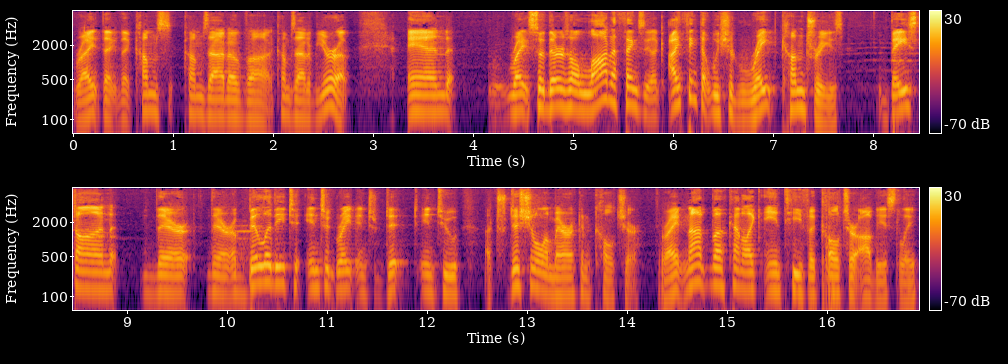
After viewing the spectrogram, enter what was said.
right? That, that comes comes out of uh, comes out of Europe, and right. So there's a lot of things like I think that we should rate countries based on their their ability to integrate into into a traditional American culture, right? Not the kind of like Antifa culture, obviously,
